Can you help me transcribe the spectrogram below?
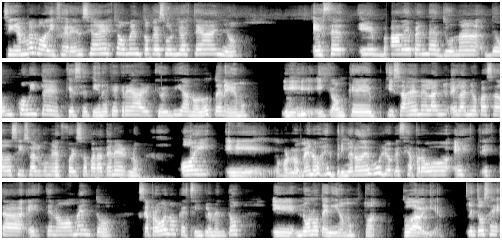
Sin embargo, a diferencia de este aumento que surgió este año, ese eh, va a depender de, una, de un comité que se tiene que crear, que hoy día no lo tenemos, y, que aunque quizás en el año, el año pasado se hizo algún esfuerzo para tenerlo, hoy, eh, por lo menos el primero de julio que se aprobó este, esta, este nuevo aumento, se aprobó, no, que se implementó, eh, no lo teníamos todavía. Entonces,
